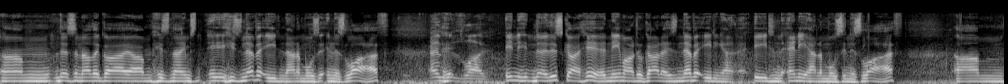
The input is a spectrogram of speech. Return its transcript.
Um, there's another guy. Um, his name's he's never eaten animals in his life. And his life. In, no, this guy here, Nimai Delgado, has never eating, eaten any animals in his life. Um,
